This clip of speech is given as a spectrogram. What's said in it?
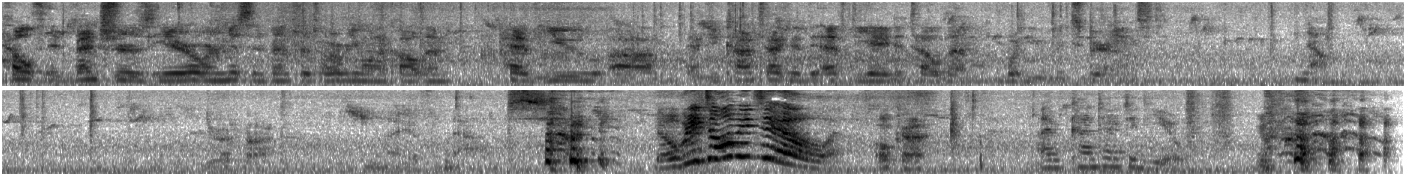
health adventures here or misadventures, however you want to call them, have you uh, have you contacted the FDA to tell them what you've experienced? No, You have not. I have not. Nobody told me to. Okay. I've contacted you.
